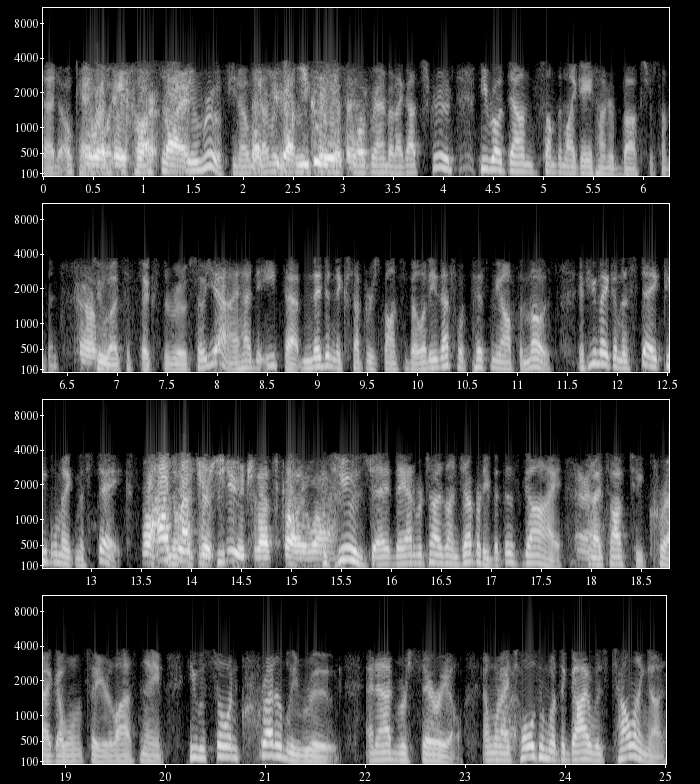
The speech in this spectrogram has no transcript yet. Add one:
said, okay, what's the cost of the new roof? You know, whatever you got screwed with four grand, but I got screwed. He wrote down something like 800 bucks or something to uh, to fix the roof. So yeah, I had to eat that, and they didn't accept responsibility. That's what pissed me off the most. If you make a mistake, people make mistakes. Well, Housemaster is huge, that's probably why. it's huge. They advertise on Jeopardy, but this guy Yeah. that I talked to, Craig, I won't say your last name, he was so incredibly rude and adversarial. And when I told him what the guy was telling us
